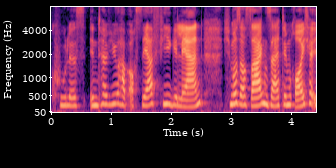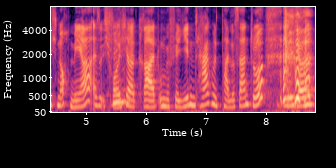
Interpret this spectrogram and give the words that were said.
cooles Interview, habe auch sehr viel gelernt. Ich muss auch sagen, seitdem räuchere ich noch mehr. Also ich räuchere gerade ungefähr jeden Tag mit Palo Santo. Mega.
